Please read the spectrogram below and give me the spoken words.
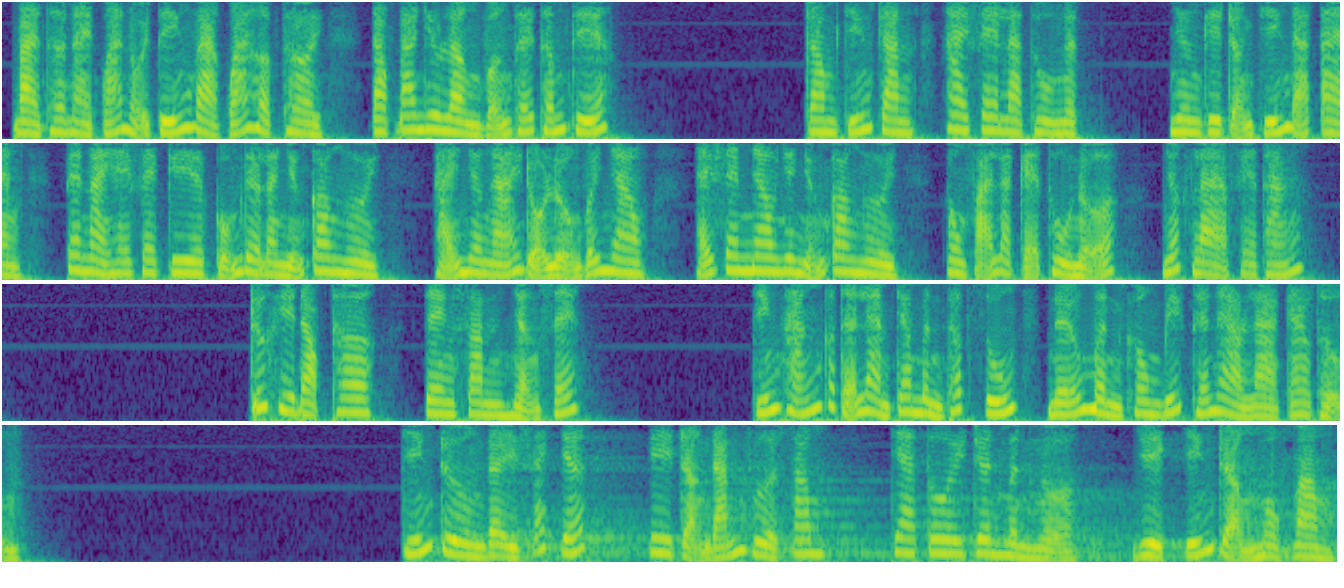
Bài thơ này quá nổi tiếng và quá hợp thời, đọc bao nhiêu lần vẫn thấy thấm thía. Trong chiến tranh, hai phe là thù nghịch, nhưng khi trận chiến đã tàn, phe này hay phe kia cũng đều là những con người. Hãy nhân ái độ lượng với nhau, hãy xem nhau như những con người, không phải là kẻ thù nữa, nhất là phe thắng. Trước khi đọc thơ, Sen xanh nhận xét. Chiến thắng có thể làm cho mình thấp xuống nếu mình không biết thế nào là cao thượng. Chiến trường đầy xác chết, khi trận đánh vừa xong, cha tôi trên mình ngựa, duyệt chiến trận một vòng.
